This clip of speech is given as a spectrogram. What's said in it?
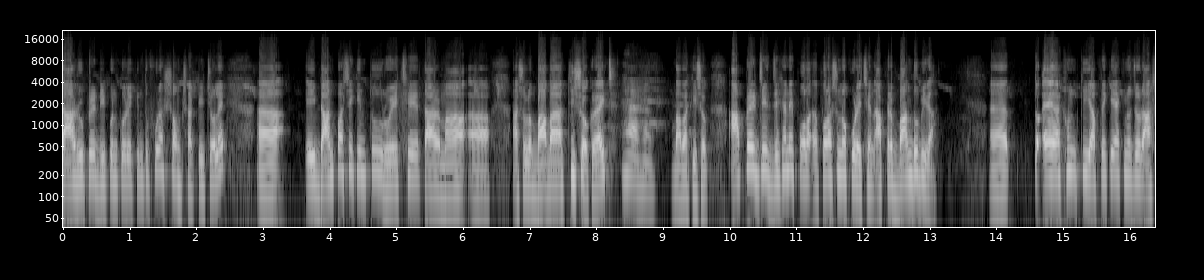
তার উপরে ডিপেন্ড করে কিন্তু পুরো সংসারটি চলে। এই ডান পাশে কিন্তু রয়েছে তার মা আসলে বাবা কৃষক রাইট হ্যাঁ হ্যাঁ। বাবা কৃষক। আপনার যে যেখানে পড়া- পড়াশোনা করেছেন আপনার বান্ধবীরা তো এখন কি আপনাকে এক নজর আস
